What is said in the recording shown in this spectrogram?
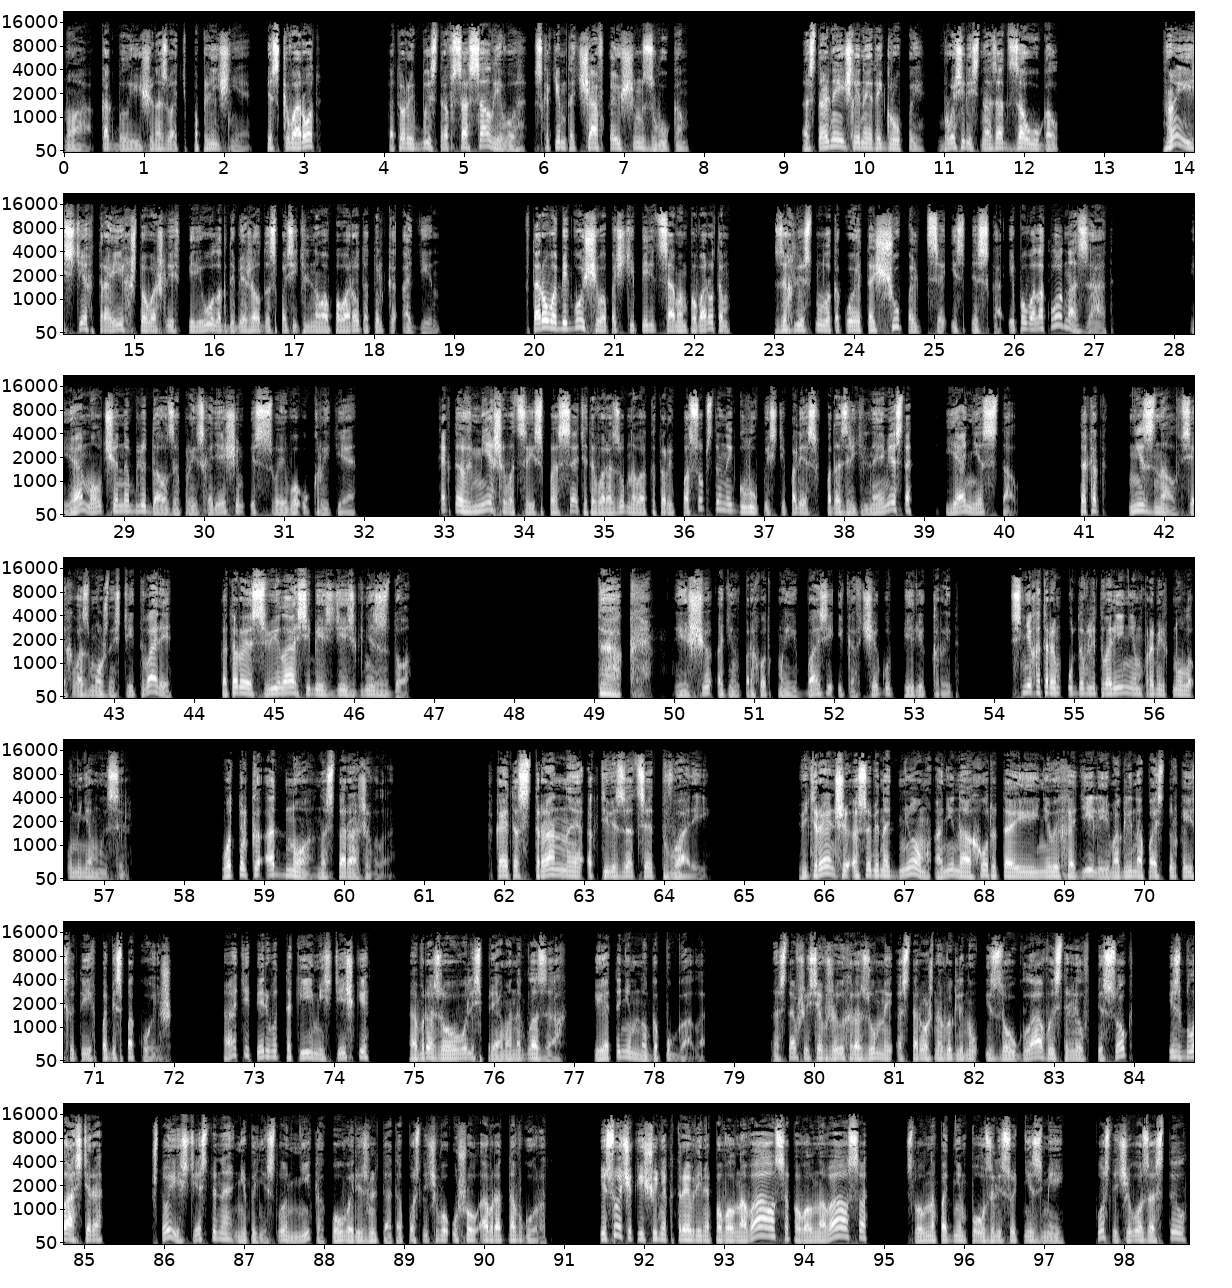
Ну а как было еще назвать поприличнее? Песковорот, который быстро всосал его с каким-то чавкающим звуком, Остальные члены этой группы бросились назад за угол. Но и из тех троих, что вошли в переулок, добежал до спасительного поворота только один. Второго бегущего почти перед самым поворотом захлестнуло какое-то щупальце из песка и поволокло назад. Я молча наблюдал за происходящим из своего укрытия. Как-то вмешиваться и спасать этого разумного, который по собственной глупости полез в подозрительное место — я не стал, так как не знал всех возможностей твари, которая свела себе здесь гнездо. Так, еще один проход к моей базе и ковчегу перекрыт. С некоторым удовлетворением промелькнула у меня мысль. Вот только одно настораживало. Какая-то странная активизация тварей. Ведь раньше, особенно днем, они на охоту-то и не выходили и могли напасть только если ты их побеспокоишь. А теперь вот такие местечки образовывались прямо на глазах, и это немного пугало. Оставшийся в живых разумный осторожно выглянул из-за угла, выстрелил в песок из бластера, что, естественно, не принесло никакого результата, после чего ушел обратно в город. Песочек еще некоторое время поволновался, поволновался, словно под ним ползали сотни змей, после чего застыл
